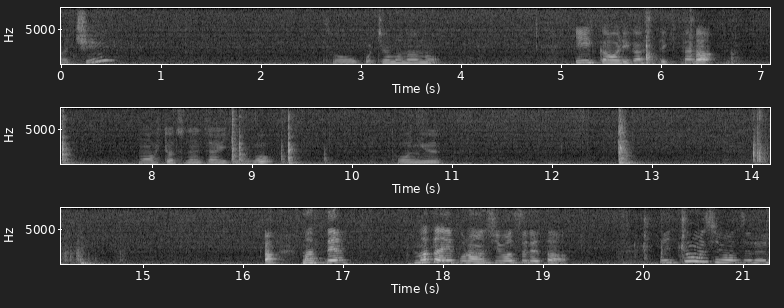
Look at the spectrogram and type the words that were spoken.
待ち。そうごちゃまなの。いい香りがしてきたらもう一つの材料を投入。あ待って。またエプロンし忘れた。いつもし忘れる。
